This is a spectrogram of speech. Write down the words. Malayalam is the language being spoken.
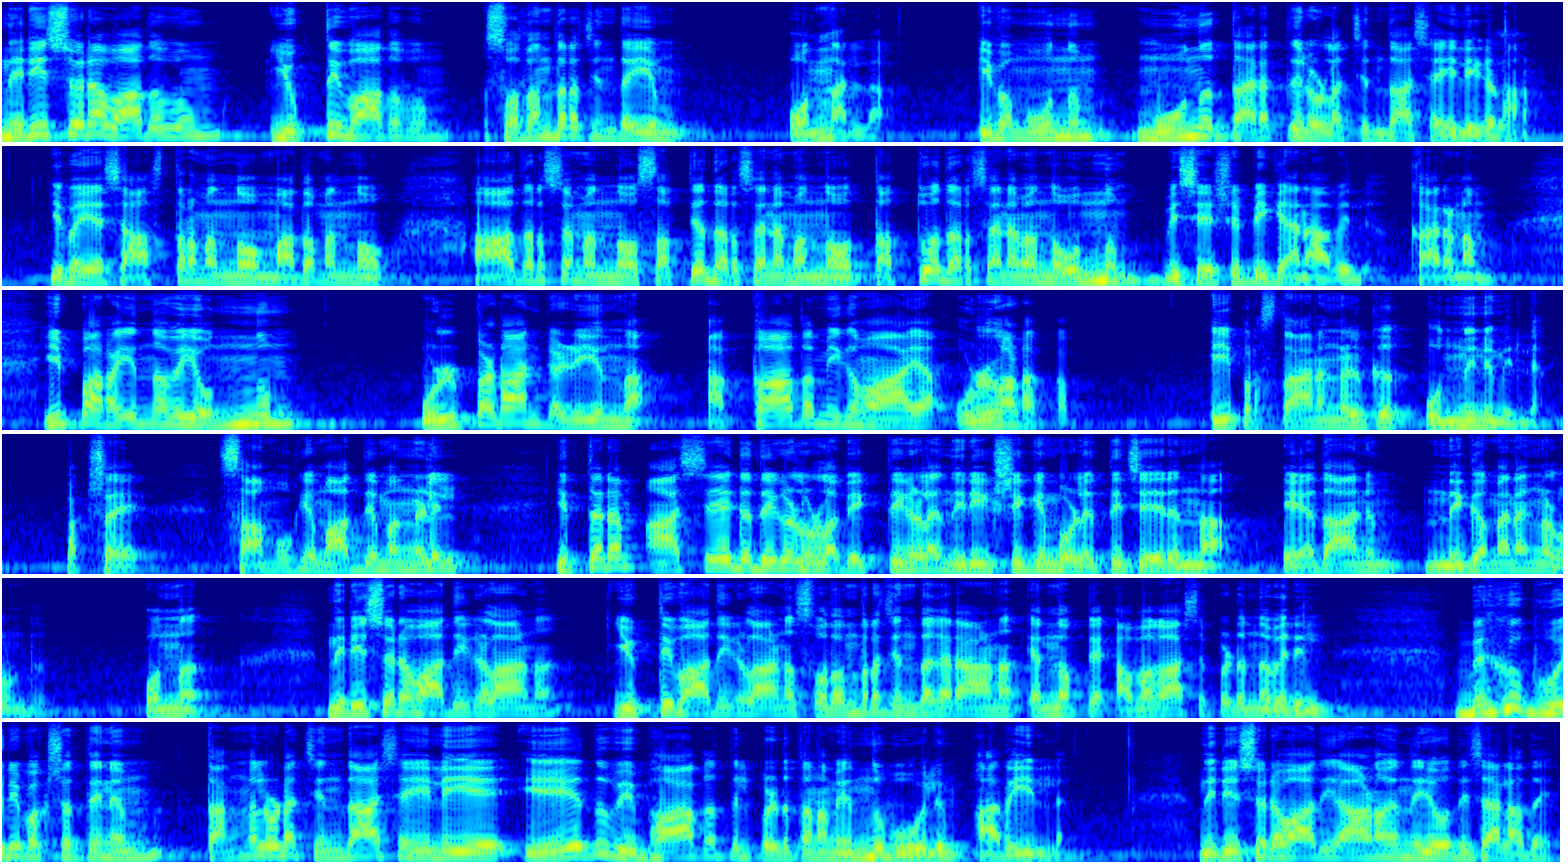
നിരീശ്വരവാദവും യുക്തിവാദവും സ്വതന്ത്ര ചിന്തയും ഒന്നല്ല. ഇവ മൂന്നും മൂന്ന് തരത്തിലുള്ള ചിന്താശൈലികളാണ്. ഇവയെ ശാസ്ത്രമെന്നോ മതമെന്നോ ആദർശമെന്നോ സത്യദർശനമെന്നോ തത്വദർശനമെന്നോ ഒന്നും വിശേഷിപ്പിക്കാനാവില്ല. കാരണം ഈ പറയുന്നവയൊന്നും ഉൾപ്പെടാൻ കഴിയുന്ന അക്കാദമികമായ ഉള്ളടക്കം ഈ പ്രസ്ഥാനങ്ങൾക്ക് ഒന്നിനുമില്ല. പക്ഷേ സാമൂഹ്യ മാധ്യമങ്ങളിൽ ഇത്തരം ആശയഗതികളുള്ള വ്യക്തികളെ നിരീക്ഷിക്കുമ്പോൾ എത്തിച്ചേരുന്ന ഏതാനും നിഗമനങ്ങളുണ്ട്. ഒന്ന് നിരീശ്വരവാദികളാണ് യുക്തിവാദികളാണ് സ്വതന്ത്ര ചിന്തകരാണ് എന്നൊക്കെ അവകാശപ്പെടുന്നവരിൽ ബഹുഭൂരിപക്ഷത്തിനും തങ്ങളുടെ ചിന്താശൈലിയെ ഏതു വിഭാഗത്തിൽപ്പെടുത്തണം എന്നുപോലും അറിയില്ല. നിരീശ്വരവാദിയാണോ എന്ന് ചോദിച്ചാൽ അതെ.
